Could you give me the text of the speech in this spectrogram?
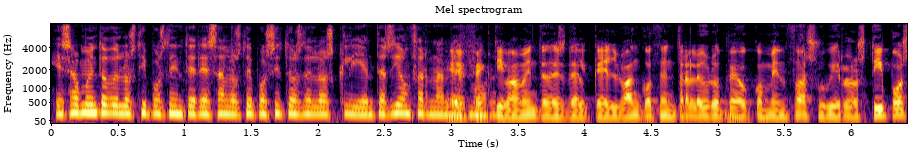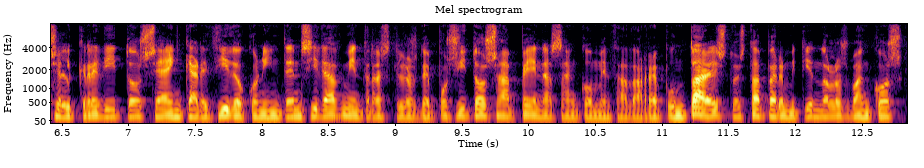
esa aumento de los tipos de interés a los depósitos de los clientes. John Fernández. Efectivamente, desde el que el Banco Central Europeo comenzó a subir los tipos, el crédito se ha encarecido con intensidad, mientras que los depósitos apenas han comenzado a repuntar. Esto está permitiendo a los bancos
